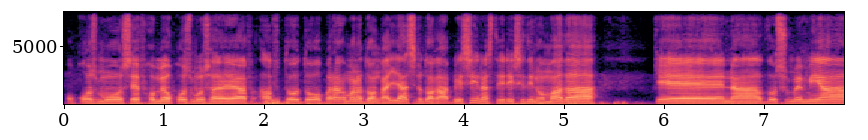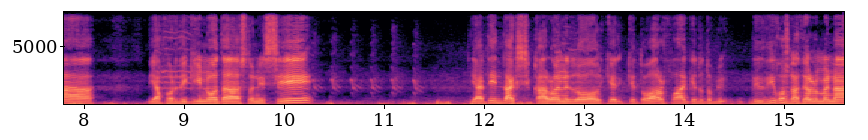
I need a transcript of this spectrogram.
ο κόσμος, εύχομαι ο κόσμος αυτό το πράγμα να το αγκαλιάσει, να το αγαπήσει, να στηρίξει την ομάδα και να δώσουμε μια διαφορετική νότα στο νησί. Γιατί εντάξει, καλό είναι το, και, το Α και το, το δίχως να θέλουμε να,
